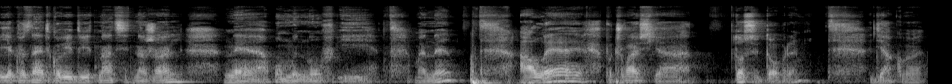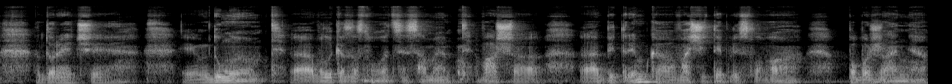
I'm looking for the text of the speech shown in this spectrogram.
Як ви знаєте, COVID-19, на жаль, не оминув і мене, але почуваюся я досить добре. Дякую. До речі, е, думаю, е, велика заслуга це саме ваша е, підтримка, ваші теплі слова, побажання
